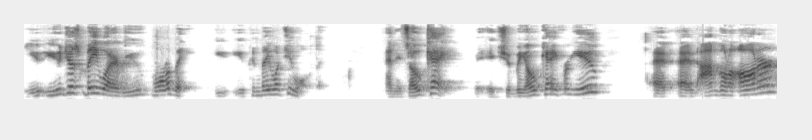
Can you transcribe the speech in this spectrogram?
you, you just be whatever you want to be. You, you can be what you want to be. And it's okay. It should be okay for you. And, and I'm going to honor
